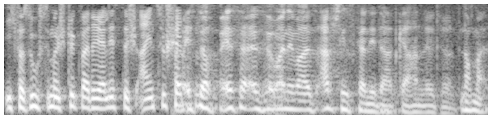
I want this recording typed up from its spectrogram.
ich versuche es immer ein Stück weit realistisch einzuschätzen. Aber ist doch besser, als wenn man immer als Abstiegskandidat gehandelt wird. Nochmal,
